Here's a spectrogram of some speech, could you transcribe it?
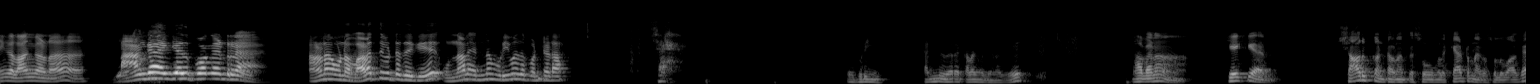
எங்க லாங்கானா நாங்க எங்கேயாவது போங்கன்றேன் ஆனா உன்னை வளர்த்து விட்டதுக்கு உன்னால என்ன முடியுமோ அதை பண்ணிட்டடா. எப்படிங்க? கண்ணு வேற கலங்குது எனக்கு. நான் வேணா கேகேஆர் ஷாருக் கான் பேசுவோம். உங்களை கேப்டன் ஆக சொல்லுவாங்க.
